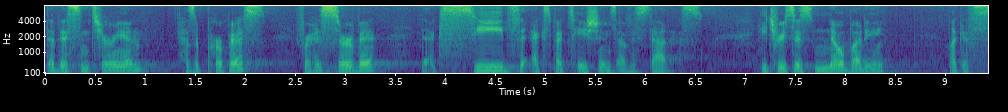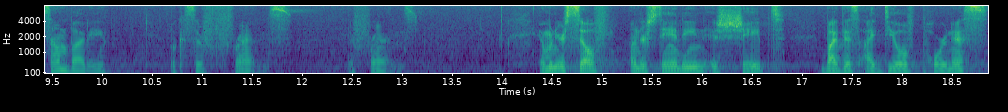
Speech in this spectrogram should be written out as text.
that this centurion has a purpose for his servant that exceeds the expectations of his status. He treats this nobody like a somebody because they're friends. They're friends. And when your self understanding is shaped by this ideal of poorness,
